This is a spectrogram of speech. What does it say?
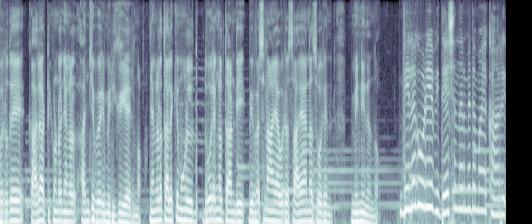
വെറുതെ കാലാട്ടിക്കൊണ്ട് ഞങ്ങൾ അഞ്ചുപേരും ഇരിക്കുകയായിരുന്നു. ഞങ്ങളുടെ തലയ്ക്ക് മുകളിൽ ദൂരങ്ങൾ താണ്ടി വിവശനായ ഒരു സായാഹ്ന സൂര്യൻ മിന്നി നിന്നു. വില കൂടിയ വിദേശ നിർമ്മിതമായ കാറിൽ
